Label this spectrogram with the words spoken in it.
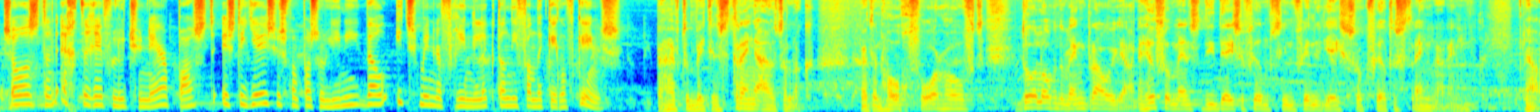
Zoals het een echte revolutionair past, is de Jezus van Pasolini wel iets minder vriendelijk dan die van de King of Kings. Hij heeft een beetje een streng uiterlijk. Met een hoog voorhoofd, doorlopende wenkbrauwen. Ja, heel veel mensen die deze film zien, vinden Jezus ook veel te streng daarin. Ja.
